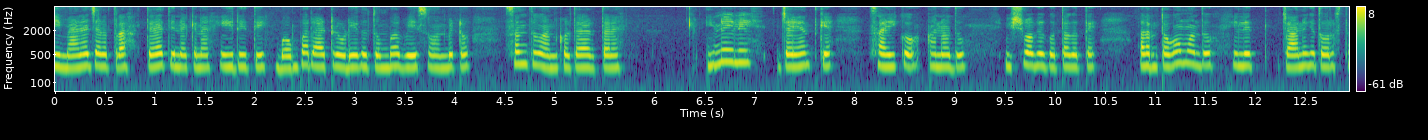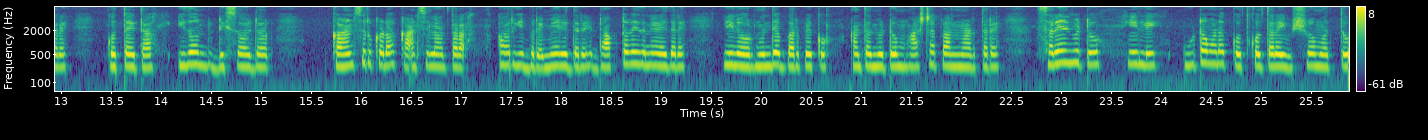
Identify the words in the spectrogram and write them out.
ಈ ಮ್ಯಾನೇಜರ್ ಹತ್ರ ತೆರೆ ತಿನ್ನೋಕಿನ ಈ ರೀತಿ ಬಂಪರ್ ಲಾಟ್ರಿ ಹೊಡೆಯೋದು ತುಂಬ ಬೇಸು ಅಂದ್ಬಿಟ್ಟು ಸಂತು ಅಂದ್ಕೊಳ್ತಾ ಇರ್ತಾನೆ. ಇನ್ನು ಇಲ್ಲಿ ಜಯಂತ್ಗೆ ಸೈಕೋ ಅನ್ನೋದು ವಿಶ್ವಗೆ ಗೊತ್ತಾಗುತ್ತೆ. ಅದನ್ನು ತೊಗೊಂಬಂದು ಇಲ್ಲಿ ಜಾನಿಗೆ ತೋರಿಸ್ತಾರೆ. ಗೊತ್ತಾಯ್ತಾ? ಇದೊಂದು ಡಿಸಾರ್ಡರ್ ಕಾಣಿಸಿದ್ರು ಕೂಡ ಕಾಣಿಸಿಲ್ಲ ಅಂತಾರೆ. ಅವ್ರಿಗೆ ಭ್ರಮೆಯಲ್ಲಿದ್ದಾರೆ ಡಾಕ್ಟರ್ ಇದನ್ನು ಹೇಳಿದ್ದಾರೆ. ನೀನು ಅವ್ರ ಮುಂದೆ ಬರಬೇಕು ಅಂತಂದ್ಬಿಟ್ಟು ಮಾಸ್ಟರ್ ಪ್ಲಾನ್ ಮಾಡ್ತಾರೆ. ಸರಿ ಅಂದ್ಬಿಟ್ಟು ಇಲ್ಲಿ ಊಟ ಮಾಡೋಕ್ಕೆ ಕೂತ್ಕೊಳ್ತಾರೆ ವಿಶ್ವ ಮತ್ತು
